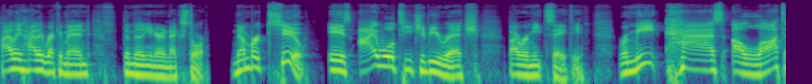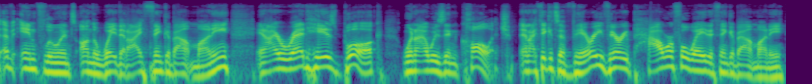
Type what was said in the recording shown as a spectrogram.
Highly, highly recommend The Millionaire Next Door. Number two, is I Will Teach You to Be Rich by Ramit Sethi. Ramit has a lot of influence on the way that I think about money. And I read his book when I was in college. And I think it's a very, very powerful way to think about money.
